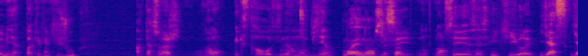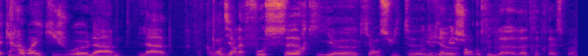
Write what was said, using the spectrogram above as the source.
Même il n'y a pas quelqu'un qui joue un personnage vraiment extraordinairement bien. Ouais, non, c'est ça. Non, non, c'est assez équilibré. Il y a, il y a Karawai qui joue euh, la, la... Comment dire La fausse sœur qui, euh, qui ensuite euh, Oui, devient méchante. Qui, la, la traîtresse, quoi.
